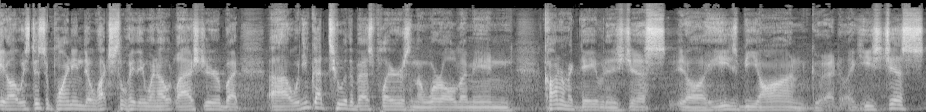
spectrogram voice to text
you know, it was disappointing to watch the way they went out last year, but uh, when you've got two of the best players in the world, I mean, Connor McDavid is just, you know, he's beyond good. Like, he's just,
